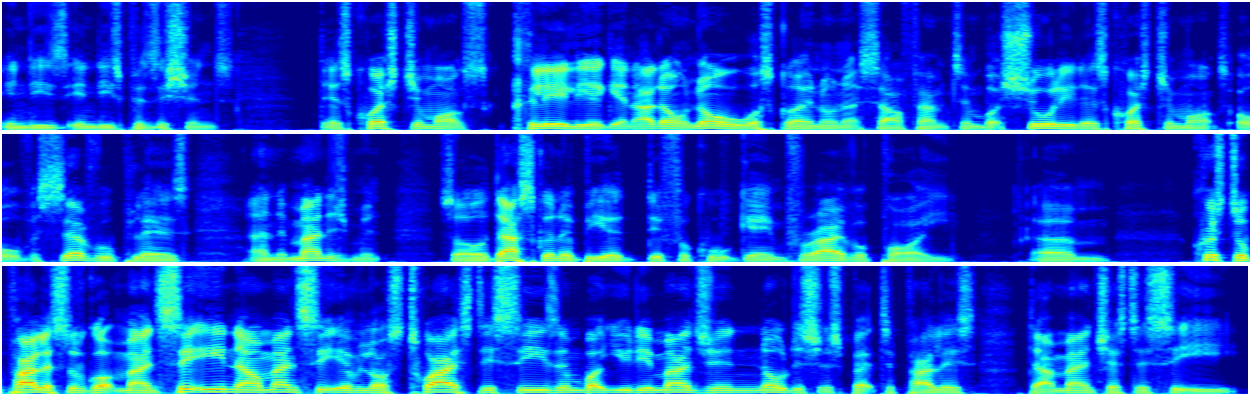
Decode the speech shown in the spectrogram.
in these in these positions. There's question marks. Clearly, again, I don't know what's going on at Southampton, but surely there's question marks over several players and the management. So that's going to be a difficult game for either party. Um, Crystal Palace have got Man City. Now, Man City have lost twice this season, but you'd imagine, no disrespect to Palace, that Manchester City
